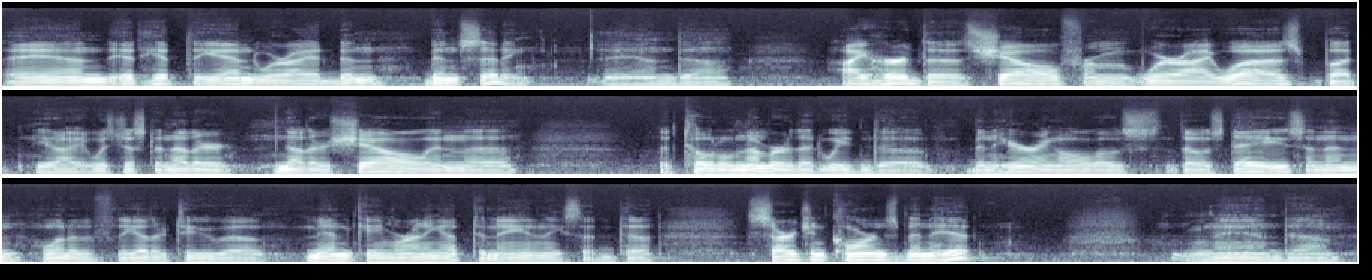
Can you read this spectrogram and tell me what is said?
and it hit the end where I had been been sitting, and uh, I heard the shell from where I was, but you know it was just another another shell in the the total number that we'd uh, been hearing all those those days, and then one of the other two uh, men came running up to me and he said, uh, "Sergeant Corn's been hit," and um,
